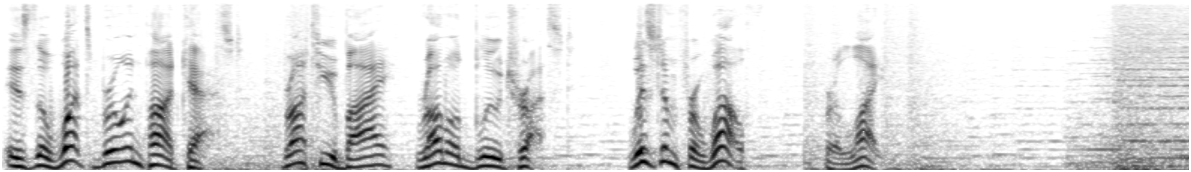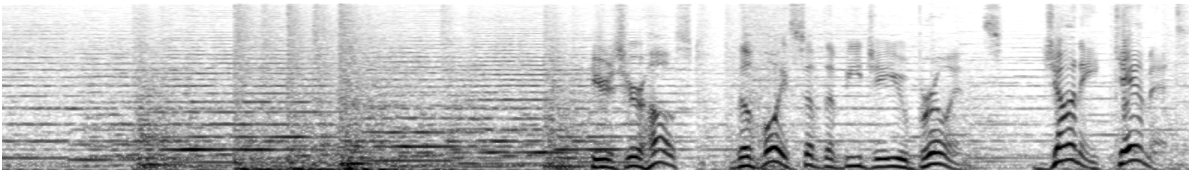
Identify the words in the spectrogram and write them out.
is the What's Brewing podcast, brought to you by Ronald Blue Trust. Wisdom for wealth, for life. Here's your host, the voice of the BJU Bruins, Johnny Gamet.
